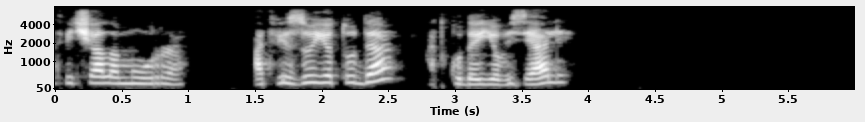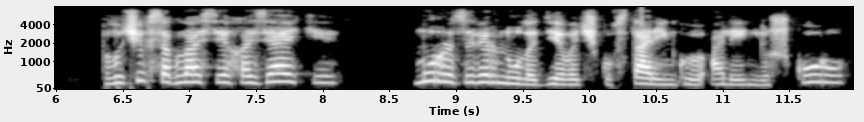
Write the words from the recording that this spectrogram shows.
Отвечала Мурра. Отвезу ее туда, откуда ее взяли. Получив согласие хозяйки, Мурра завернула девочку в старенькую оленью шкуру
